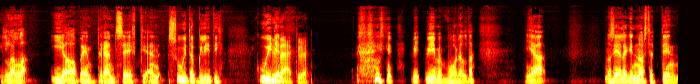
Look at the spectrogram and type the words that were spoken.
illalla IABn Brand Safety and Suitability kuiden. Hyvää työ. viime vuodelta. Ja no sielläkin nostettiin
